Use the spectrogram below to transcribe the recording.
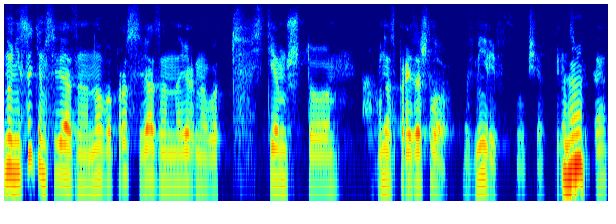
ну, не с этим связано, но вопрос связан, наверное, вот с тем, что у нас произошло в мире вообще, в принципе, uh-huh. да?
